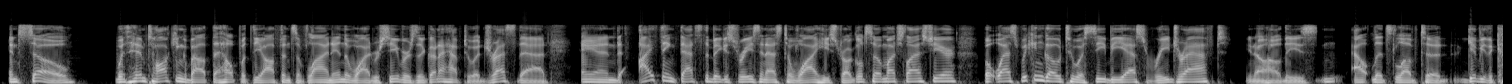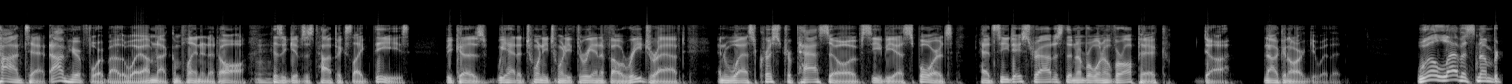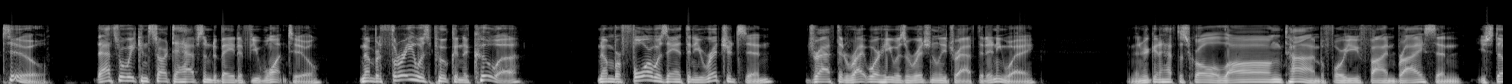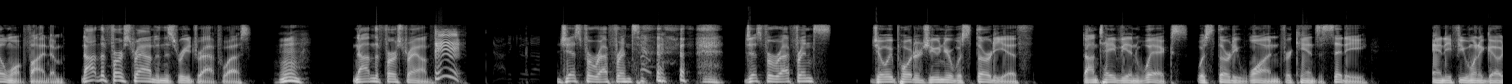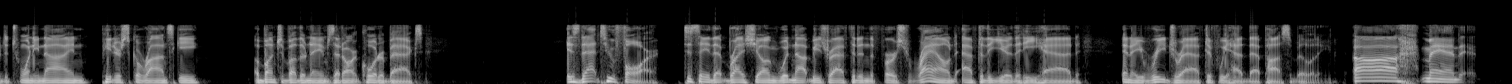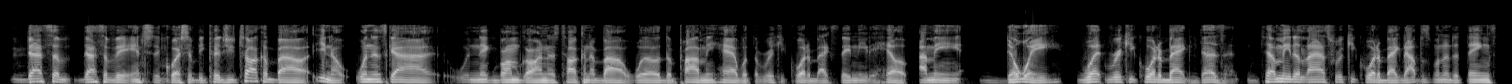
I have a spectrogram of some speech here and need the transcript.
And so, with him talking about the help with the offensive line and the wide receivers, they're going to have to address that. And I think that's the biggest reason as to why he struggled so much last year. But, Wes, we can go to a CBS redraft. You know how these outlets love to give you the content. I'm here for it, by the way. I'm not complaining at all because mm-hmm. it gives us topics like these. Because we had a 2023 NFL redraft, and Wes Chris Trapasso of CBS Sports had CJ Stroud as the number one overall pick. Duh. Not going to argue with it. Will Levis, number two. That's where we can start to have some debate if you want to. Number three was Puka Nacua. Number four was Anthony Richardson, drafted right where he was originally drafted anyway. And then you're going to have to scroll a long time before you find Bryce, and you still won't find him. Not in the first round in this redraft, Wes. Mm. Not in the first round. Mm. Just for reference, just for reference, Joey Porter Jr. was 30th. Dontayvion Wicks was 31 for Kansas City. And if you want to go to 29, Peter Skoronski, a bunch of other names that aren't quarterbacks. Is that too far to say that Bryce Young would not be drafted in the first round after the year that he had in a redraft if we had that possibility? Uh man, that's a that's a very interesting question because you talk about you know when this guy when Nick Baumgardner is talking about well the problem he had with the rookie quarterbacks they needed help. I mean, Doy what rookie quarterback doesn't. Tell me the last rookie quarterback. That was one of the things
